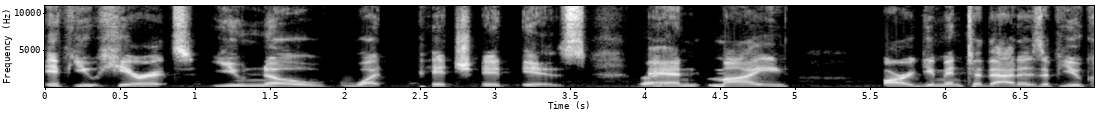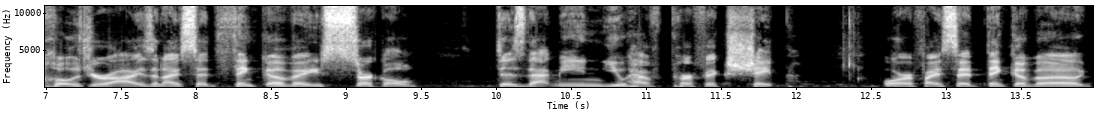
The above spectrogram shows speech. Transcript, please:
if you hear it, you know what pitch it is. Right. And my argument to that is if you close your eyes and I said, think of a circle, does that mean you have perfect shape? Or if I said, think of a,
